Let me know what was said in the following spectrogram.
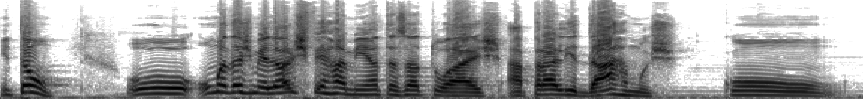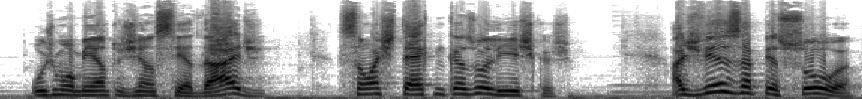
Então, o, uma das melhores ferramentas atuais para lidarmos com os momentos de ansiedade são as técnicas holísticas. Às vezes a pessoa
